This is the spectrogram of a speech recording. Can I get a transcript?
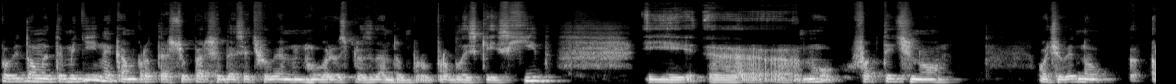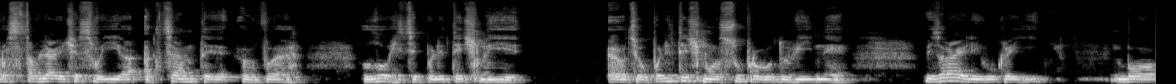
повідомити медійникам про те, що перші 10 хвилин він говорив з президентом про, про Близький Схід, і е, ну, фактично, очевидно, розставляючи свої акценти в логіці політичної, е, оцього політичного супроводу війни в Ізраїлі і в Україні. Бо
